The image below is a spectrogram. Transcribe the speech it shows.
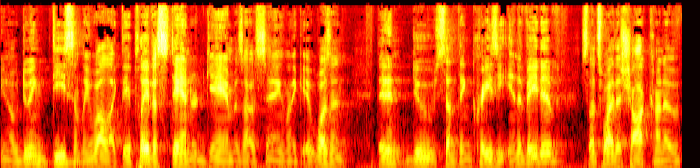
you know, doing decently well. Like they played a standard game, as I was saying. Like it wasn't, they didn't do something crazy innovative. So that's why the shock kind of,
